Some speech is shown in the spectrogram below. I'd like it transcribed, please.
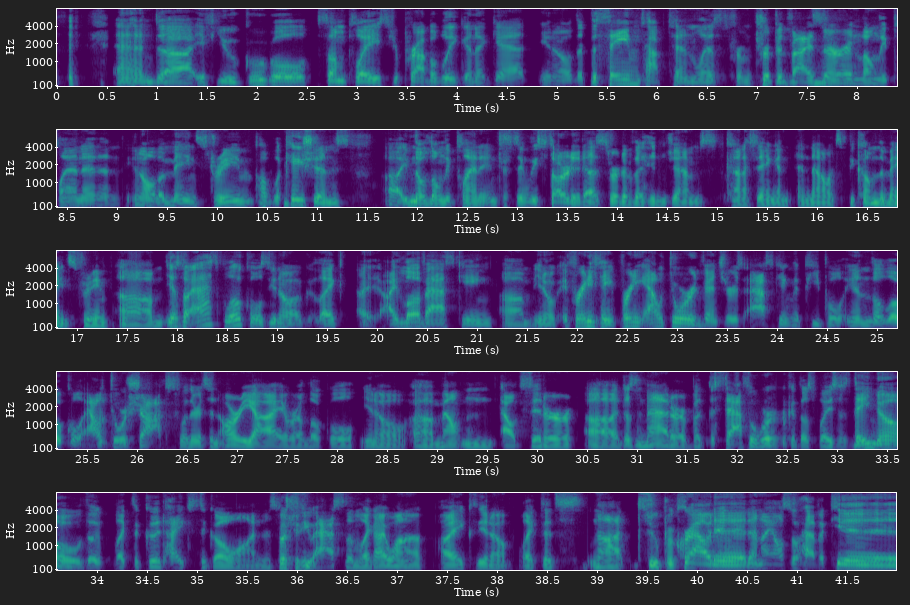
and uh, if you Google someplace, you're probably going to get, you know, the, the same top 10 list from TripAdvisor and Lonely Planet and, you know, all the mainstream publications. Uh, even though Lonely Planet, interestingly, started as sort of the hidden gems kind of thing, and, and now it's become the mainstream. Um, yeah, so ask locals. You know, like I, I love asking. Um, you know, if for anything, for any outdoor adventures, asking the people in the local outdoor shops, whether it's an REI or a local, you know, uh, mountain outfitter, uh, doesn't matter. But the staff who work at those places, they know the like the good hikes to go on, and especially if you ask them, like, I want to hike, you know, like that's not super crowded, and I also have a kid.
